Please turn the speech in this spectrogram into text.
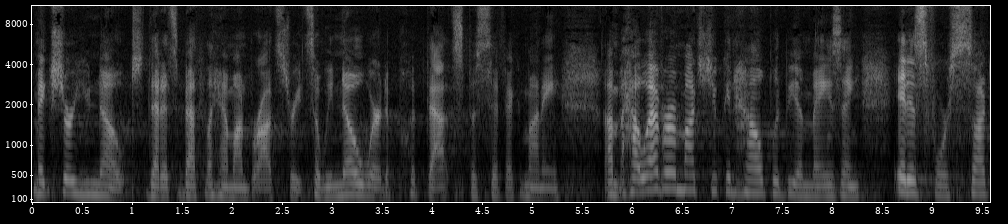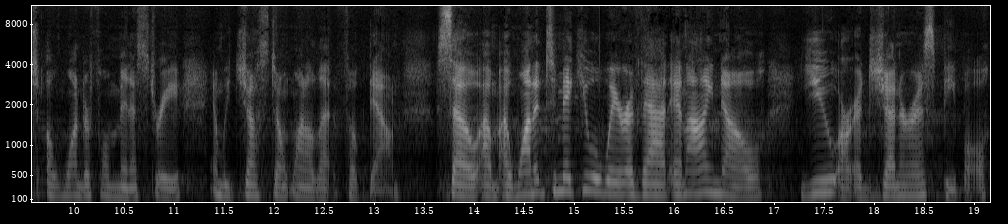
make sure you note that it's Bethlehem on Broad Street so we know where to put that specific money. Um, however much you can help would be amazing. It is for such a wonderful ministry, and we just don't want to let folk down. So um, I wanted to make you aware of that, and I know you are a generous people.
